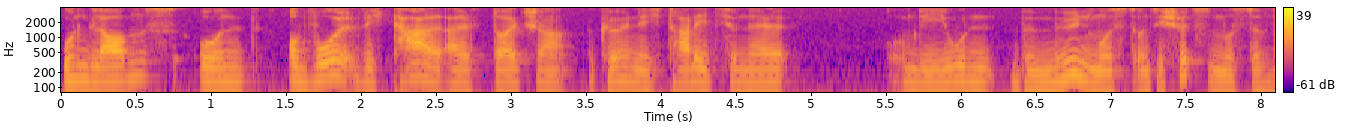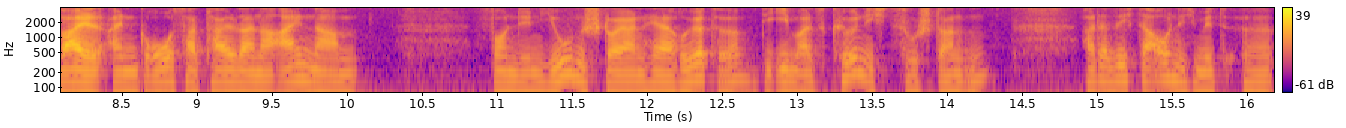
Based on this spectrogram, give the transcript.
Unglaubens. Und obwohl sich Karl als deutscher König traditionell um die Juden bemühen musste und sie schützen musste, weil ein großer Teil seiner Einnahmen von den Judensteuern herrührte, die ihm als König zustanden, hat er sich da auch nicht mit äh,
